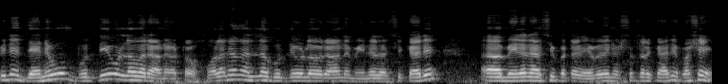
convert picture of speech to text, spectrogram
പിന്നെ ധനവും ബുദ്ധിയുള്ളവരാണ് കേട്ടോ. വളരെ നല്ല ബുദ്ധിയുള്ളവരാണ് മീനരാശിക്കാർ മീനരാശിപ്പെട്ട രേവതി നക്ഷത്രക്കാർ. പക്ഷേ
